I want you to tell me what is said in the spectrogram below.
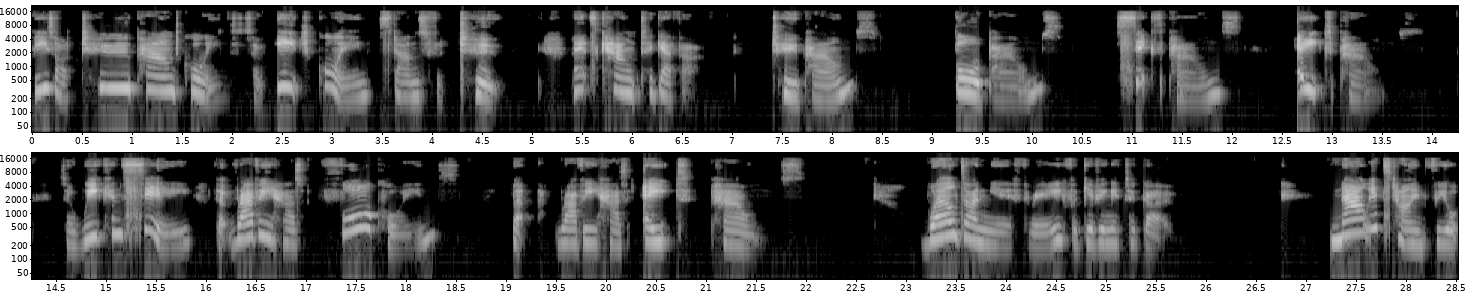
these are two pound coins, so each coin stands for two. Let's count together. Two pounds, four pounds, six pounds, eight pounds. So we can see that Ravi has four coins, but Ravi has eight pounds. Well done, Year 3, for giving it a go. Now it's time for your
